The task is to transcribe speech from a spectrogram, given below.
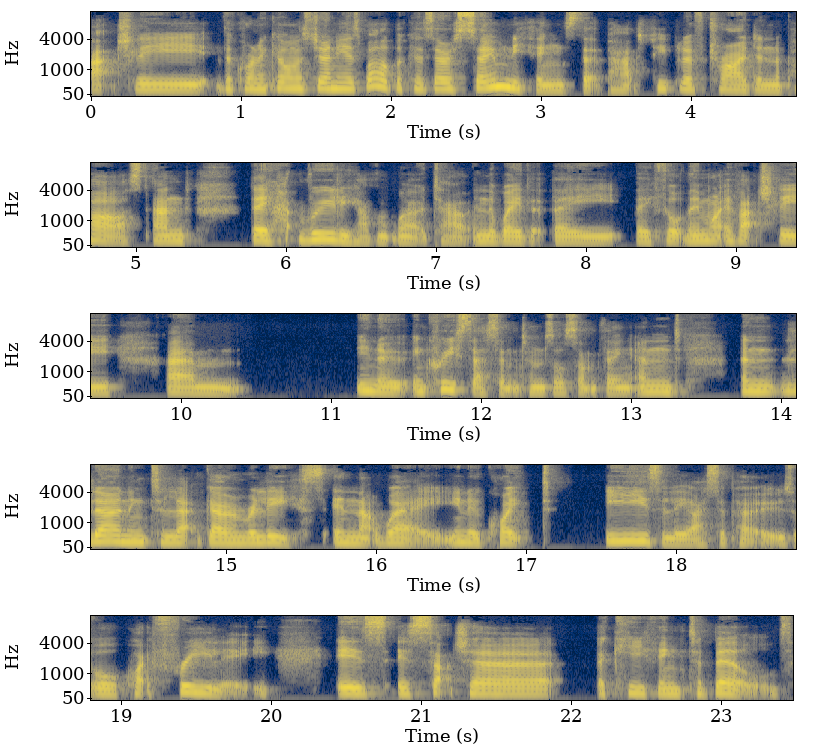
actually the chronic illness journey as well because there are so many things that perhaps people have tried in the past and they ha- really haven't worked out in the way that they they thought they might have actually um you know increased their symptoms or something and and learning to let go and release in that way you know quite easily i suppose or quite freely is is such a a key thing to build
